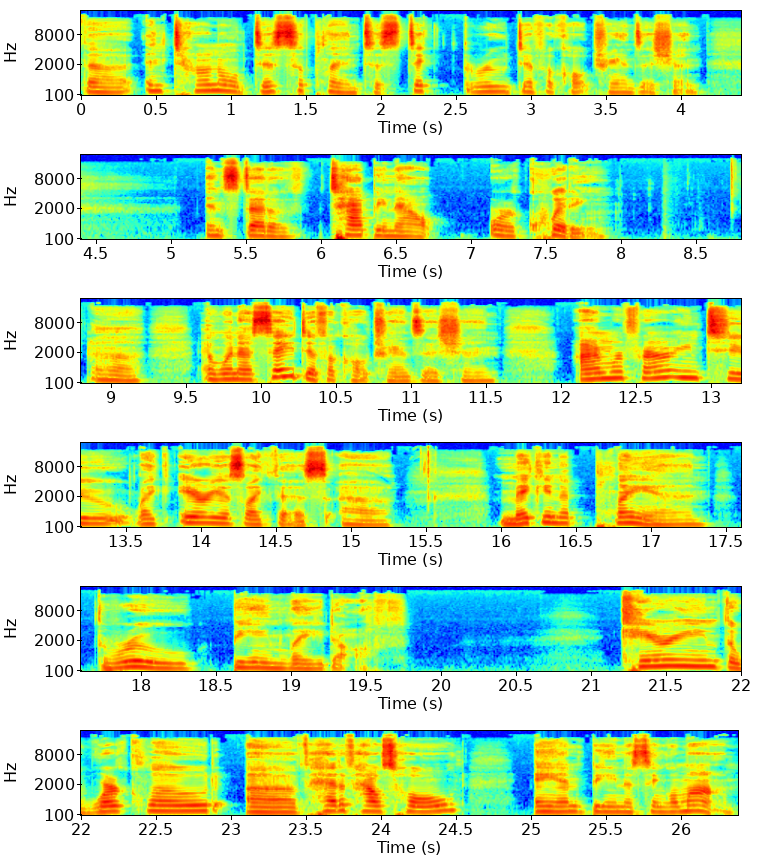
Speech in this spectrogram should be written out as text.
the internal discipline to stick through difficult transition instead of tapping out or quitting. Uh, and when I say difficult transition, I'm referring to like areas like this uh, making a plan through being laid off carrying the workload of head of household and being a single mom.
